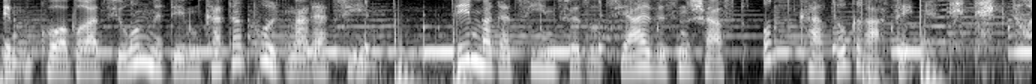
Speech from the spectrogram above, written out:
In Kooperation mit dem Katapult-Magazin, dem Magazin für Sozialwissenschaft und Kartografik. Detektor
